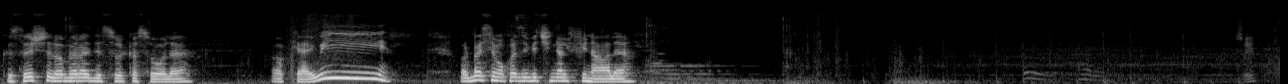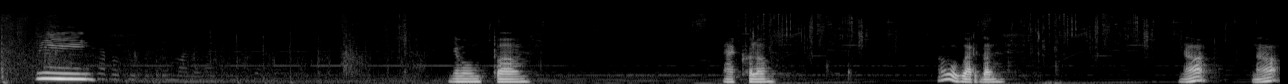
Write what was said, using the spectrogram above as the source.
Costruisce l'override sul casole. Ok, Whee! Ormai siamo quasi vicini al finale. Whee! Andiamo un po'. Eccolo. Oh, guarda. No, no,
